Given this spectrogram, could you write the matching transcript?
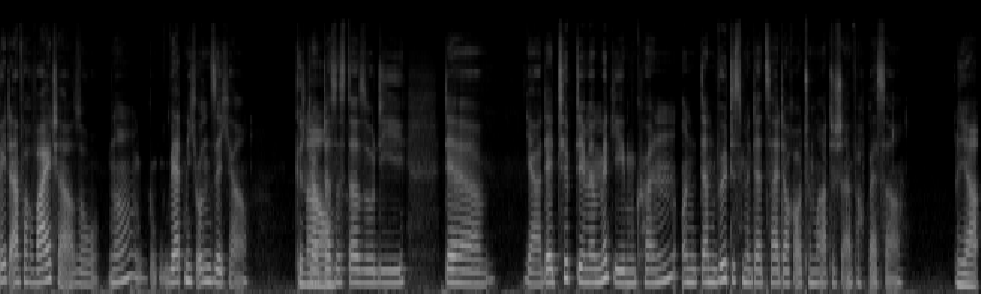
red einfach weiter, so, ne? Werd nicht unsicher. Genau. Ich glaube, das ist da so die, der, ja, der Tipp, den wir mitgeben können. Und dann wird es mit der Zeit auch automatisch einfach besser. Ja,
